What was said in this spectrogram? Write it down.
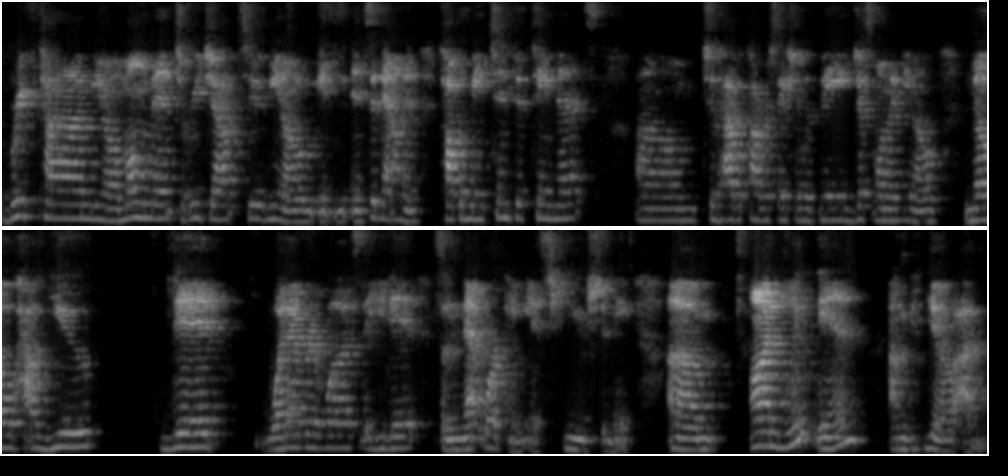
brief time, you know, a moment to reach out to, you know, and, and sit down and talk with me 10, 15 minutes um, to have a conversation with me. Just want to, you know, know how you did whatever it was that you did. So networking is huge to me. Um, on LinkedIn, I'm, you know, I,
